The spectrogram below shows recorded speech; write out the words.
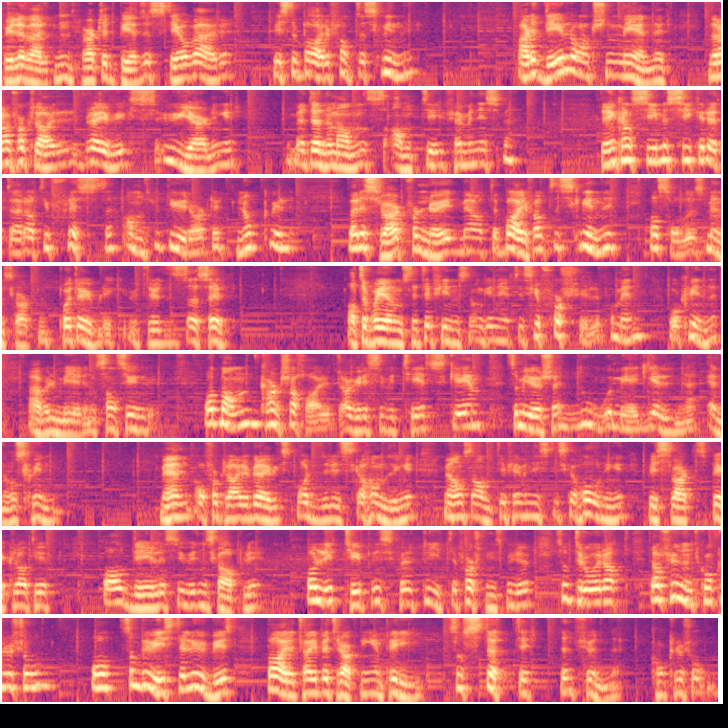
Ville verden vært et bedre sted å være hvis det bare fantes kvinner? Er det det Lorentzen mener når han forklarer Breiviks ugjerninger med denne mannens antifeminisme? Det en kan si med sikkerhet, er at de fleste andre dyrearter nok vil være svært fornøyd med at det bare fantes kvinner, og således menneskearten på et øyeblikk utryddet seg selv. At det på gjennomsnittet finnes noen genetiske forskjeller på menn og kvinner, er vel mer enn sannsynlig. Og at mannen kanskje har et aggressivitetsgen som gjør seg noe mer gjeldende enn hos kvinnen. Men å forklare Breiviks morderiske handlinger med hans antifeministiske holdninger blir svært spekulativt og aldeles uvitenskapelig, og litt typisk for et lite forskningsmiljø som tror at det har funnet konklusjon, og som bevisst eller ubevisst bare tar i betraktning empiri som støtter den funne konklusjonen.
